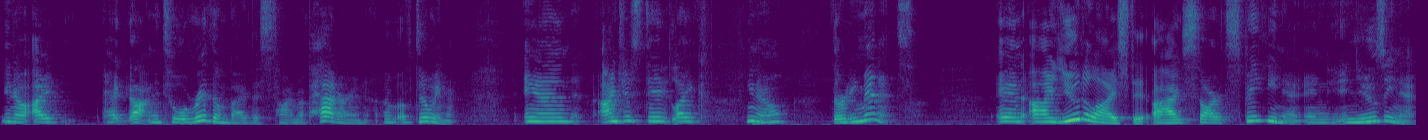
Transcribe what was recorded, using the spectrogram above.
you know, I had gotten into a rhythm by this time, a pattern of, of doing it. And I just did like, you know, 30 minutes. And I utilized it. I started speaking it and, and using it.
